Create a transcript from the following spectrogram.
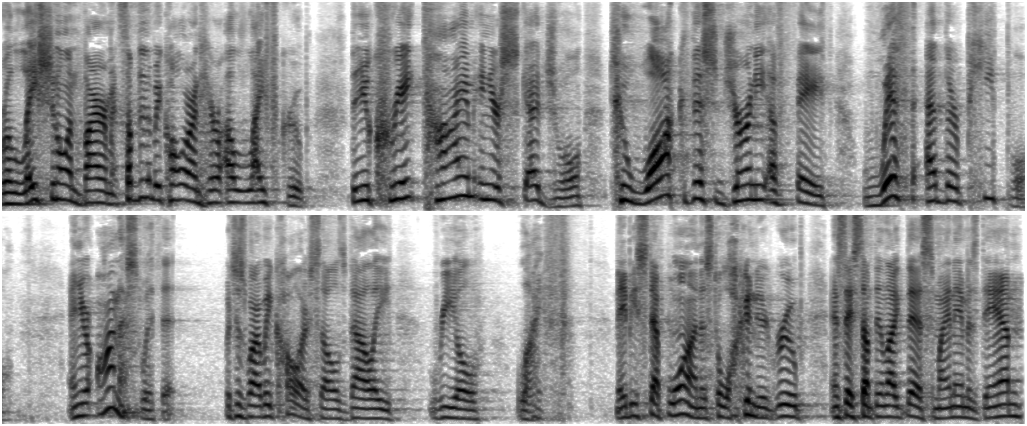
relational environment, something that we call around here a life group. That you create time in your schedule to walk this journey of faith with other people, and you're honest with it, which is why we call ourselves Valley Real Life. Maybe step one is to walk into your group and say something like this My name is Dan,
